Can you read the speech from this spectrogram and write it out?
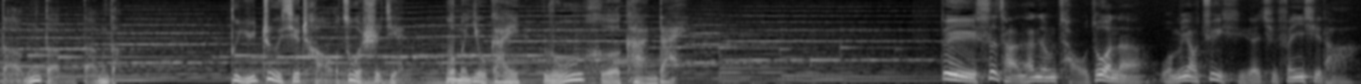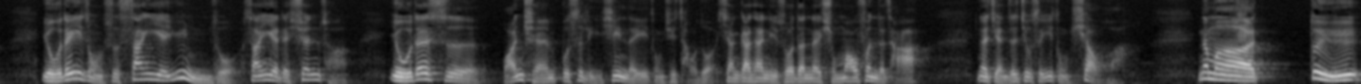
等等等等。对于这些炒作事件，我们又该如何看待？对市场上这种炒作呢，我们要具体的去分析它。有的一种是商业运作、商业的宣传，有的是完全不是理性的一种去炒作。像刚才你说的那熊猫粪的茶，那简直就是一种笑话。那么对于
